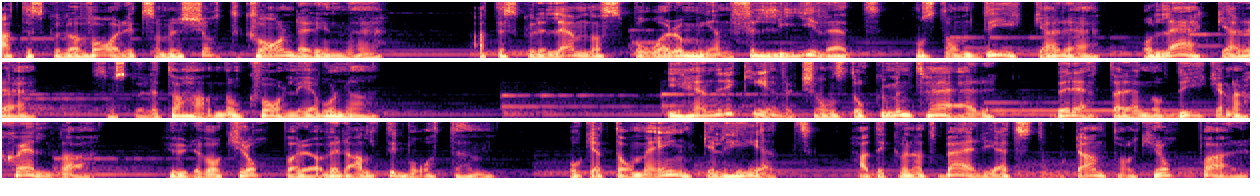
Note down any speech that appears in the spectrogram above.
att det skulle ha varit som en köttkvarn där inne. Att det skulle lämna spår och men för livet hos de dykare och läkare som skulle ta hand om kvarlevorna. I Henrik Evertssons dokumentär berättar en av dykarna själva hur det var kroppar överallt i båten och att de med enkelhet hade kunnat bärga ett stort antal kroppar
